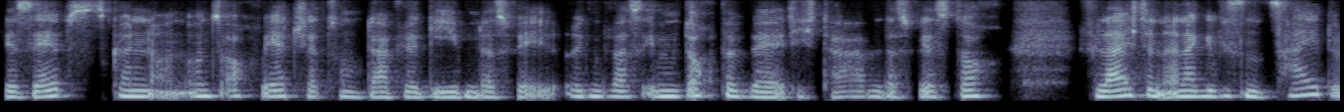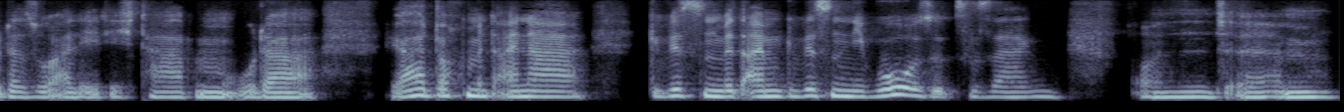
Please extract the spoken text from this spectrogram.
Wir selbst können uns auch Wertschätzung dafür geben, dass wir irgendwas eben doch bewältigt haben, dass wir es doch vielleicht in einer gewissen Zeit oder so erledigt haben oder ja, doch mit einer gewissen, mit einem gewissen Niveau sozusagen. Und ähm,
